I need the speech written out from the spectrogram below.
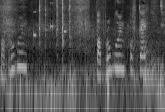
Попробуем. Попробуем повторить.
